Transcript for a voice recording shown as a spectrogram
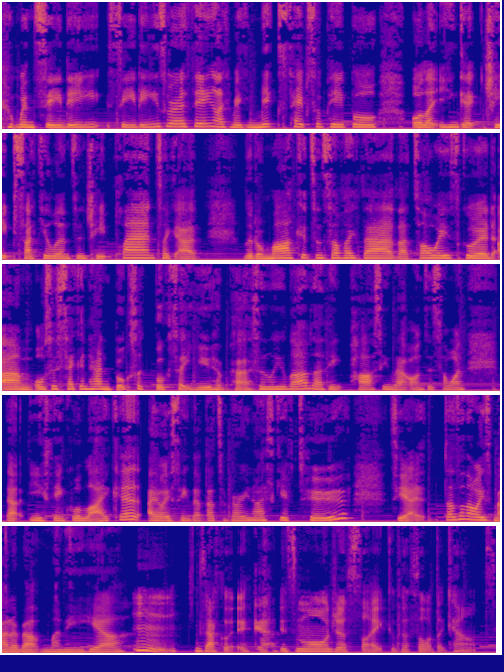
when CD CDs were a thing, like making mixtapes for people, or like you can get cheap succulents and cheap plants like at little markets and stuff like that. That's always good. Um also secondhand books, like books that you have personally loved. I think passing that on to someone that you think will like it. I always think that that's a very nice gift too. So yeah, it doesn't always matter about money here. Mm, exactly. Yeah. It's more just like the thought that counts.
